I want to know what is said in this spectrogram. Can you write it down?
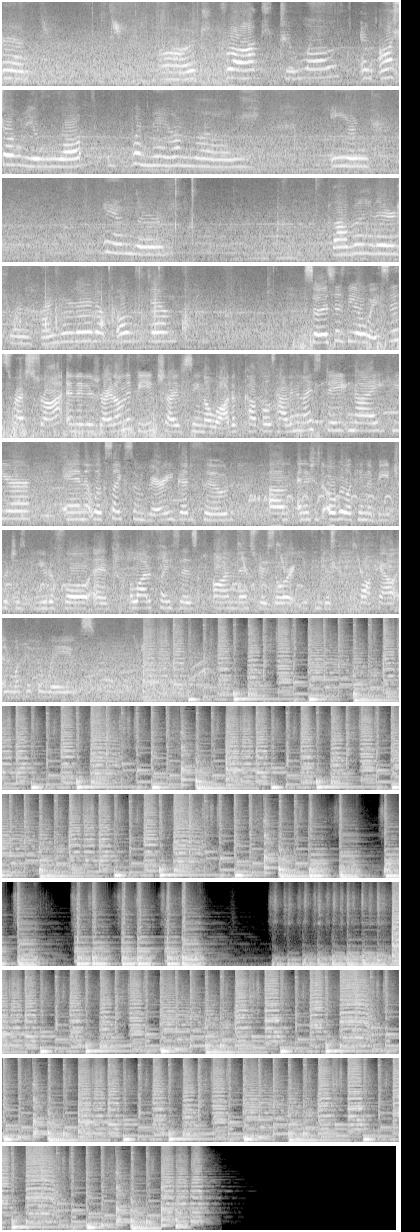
and uh, frogs, tulips, and also we love bananas and and there's probably there's 100 of them. So this is the Oasis restaurant and it is right on the beach. I've seen a lot of couples having a nice date night here and it looks like some very good food. Um, and it's just overlooking the beach which is beautiful and a lot of places on this resort you can just walk out and look at the waves.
